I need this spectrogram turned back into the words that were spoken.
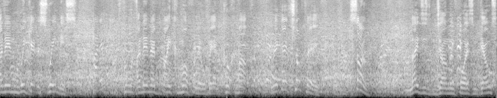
And then we get the sweetness. And then they bake them off a little bit and cook them up. And they get chocolatey. So, ladies and gentlemen, boys and girls,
